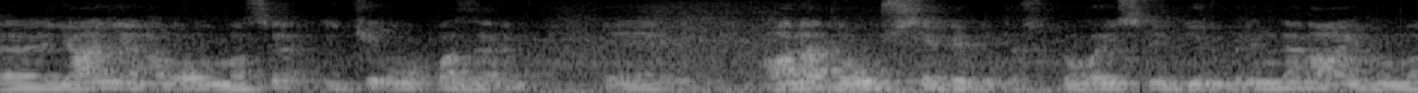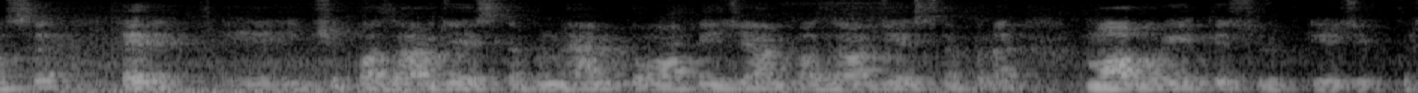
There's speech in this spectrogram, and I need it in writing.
e, yan yana olması iki o pazarın e, ana doğuş sebebidir. Dolayısıyla birbirinden ayrılması her e, iki pazarcı esnafının hem tuhafiyeci hem pazarcı esnafını mağduriyete sürükleyecektir.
